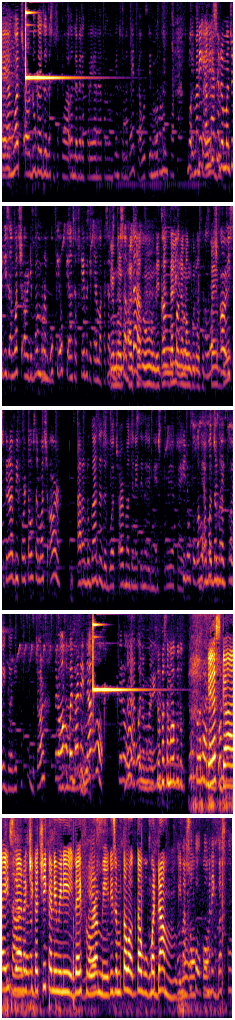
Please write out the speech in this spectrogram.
Kaya ang watch hour dugay dyan sa kuhaan labi na pareha natin ng na dahil ultimo raman ka. Di ang iso naman jud is ang watch hour di ba murag okay okay ang subscriber kay kay Kaya makasabot mo sa asa um dali dali naman gud ang Ang watch hour subscriber. is grabe 4,000 watch hour. Arang dugay dyan watch hour man dyan itinagin nga istorya kay. Kino ko abot dagdag ko iglagi hour. Pero ako pay manid na ako. Pero ako naman. So basta mga butog Yes guys, yan nagchika-chika ni Mini Dai Flora May. Di sa matawag tawag og madam. Ginoo ko ko. manigbas ko.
